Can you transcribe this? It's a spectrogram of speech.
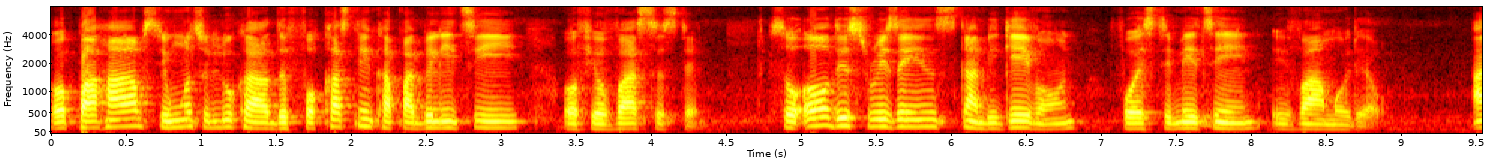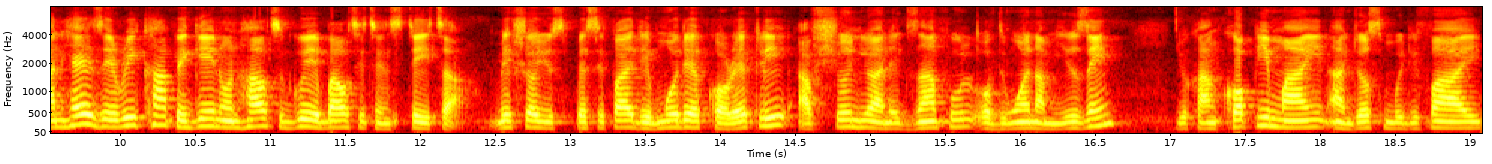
or perhaps you want to look at the forecasting capability of your VAR system. So all these reasons can be given for estimating a VAR model. And here's a recap again on how to go about it in Stata. Make sure you specify the model correctly. I've shown you an example of the one I'm using. You can copy mine and just modify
